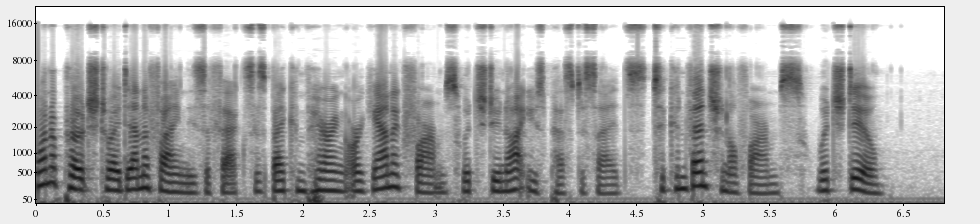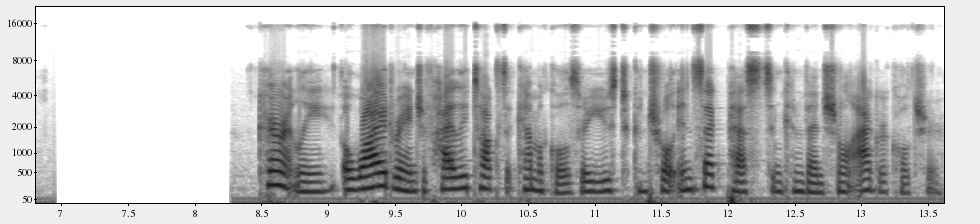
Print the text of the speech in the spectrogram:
One approach to identifying these effects is by comparing organic farms, which do not use pesticides, to conventional farms, which do. Currently, a wide range of highly toxic chemicals are used to control insect pests in conventional agriculture.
